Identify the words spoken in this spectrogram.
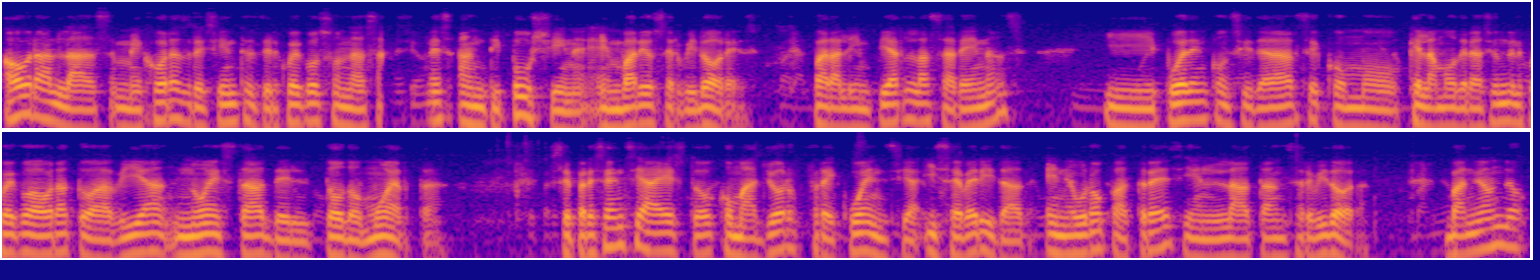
Ahora las mejoras recientes del juego son las acciones anti-pushing en varios servidores para limpiar las arenas y pueden considerarse como que la moderación del juego ahora todavía no está del todo muerta. Se presencia esto con mayor frecuencia y severidad en Europa 3 y en LATAM servidor baneando,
